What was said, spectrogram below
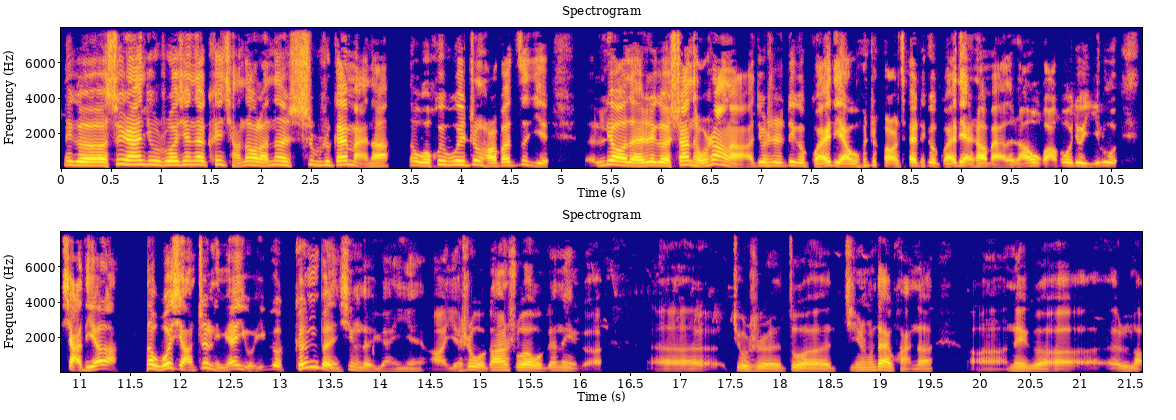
那个虽然就是说现在可以抢到了，那是不是该买呢？那我会不会正好把自己撂在这个山头上了？就是这个拐点，我们正好在这个拐点上买的，然后往后就一路下跌了。那我想这里面有一个根本性的原因啊，也是我刚刚说我跟那个呃，就是做金融贷款的。呃，那个呃老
